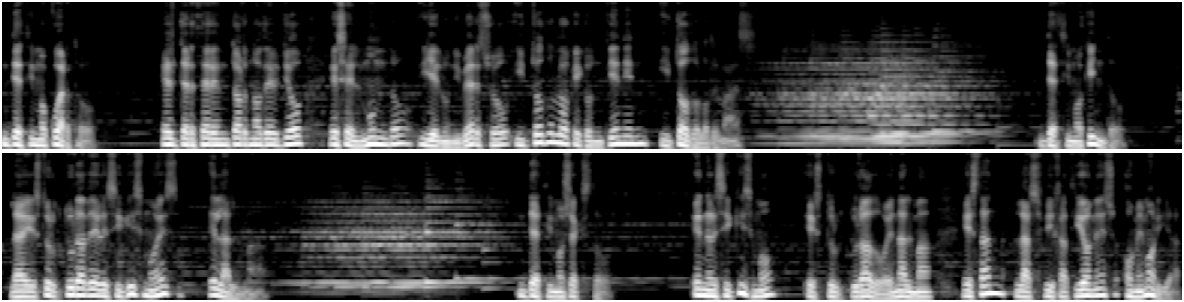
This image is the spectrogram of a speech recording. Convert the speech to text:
Décimo cuarto. El tercer entorno del yo es el mundo y el universo y todo lo que contienen y todo lo demás. Décimo quinto. La estructura del psiquismo es el alma. Décimo sexto. En el psiquismo, estructurado en alma, están las fijaciones o memoria,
